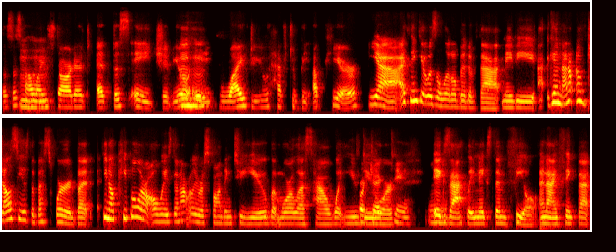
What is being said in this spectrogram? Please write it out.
this is how I Mhm. started at this age, at your Mhm. age? Why do you have to be up here? Yeah, I think it was a little bit of that. Maybe, again, I don't know if jealousy is the best word, but, you know, people are always, they're not really responding to you, but more or less how what you do or Projecting. Mhm. exactly makes them feel. And I think that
